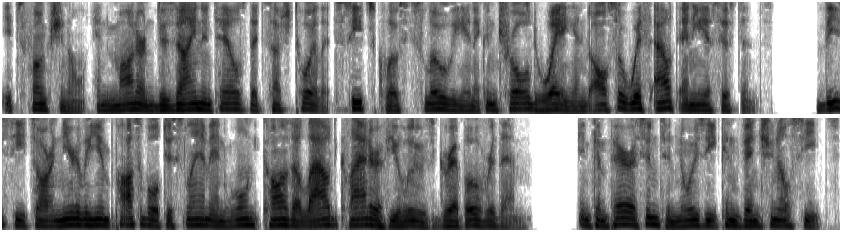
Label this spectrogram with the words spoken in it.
Its functional and modern design entails that such toilet seats close slowly in a controlled way and also without any assistance. These seats are nearly impossible to slam and won't cause a loud clatter if you lose grip over them. In comparison to noisy conventional seats,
